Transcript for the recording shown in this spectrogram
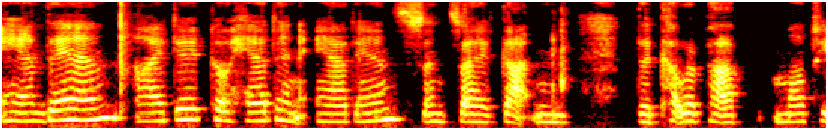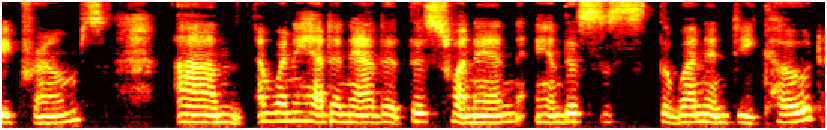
And then I did go ahead and add in, since I had gotten the ColourPop multi-chromes, um, I went ahead and added this one in, and this is the one in Decode.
